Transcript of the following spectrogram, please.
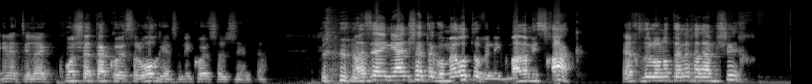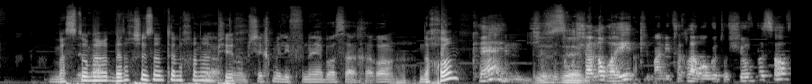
הנה תראה, כמו שאתה כועס על וורגיימס, אני כועס על זלדה. מה זה העניין שאתה גומר אותו ונגמר המשחק? איך זה לא נותן לך להמשיך? מה זאת אומרת? בטח שזה נותן לך לא, להמשיך. אתה ממשיך מלפני הבוס האחרון. נכון? כן, שזו זה- תחושה נוראית, מה אני צריך להרוג אותו שוב בסוף?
